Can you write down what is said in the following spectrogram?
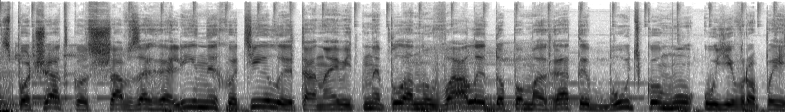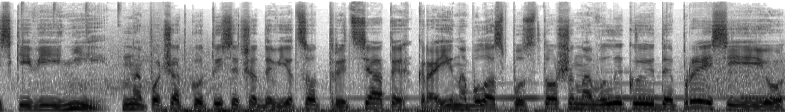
Спочатку США взагалі не хотіли та навіть не планували допомагати будь-кому у європейській війні. На початку 1930-х країна була спустошена великою депресією,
